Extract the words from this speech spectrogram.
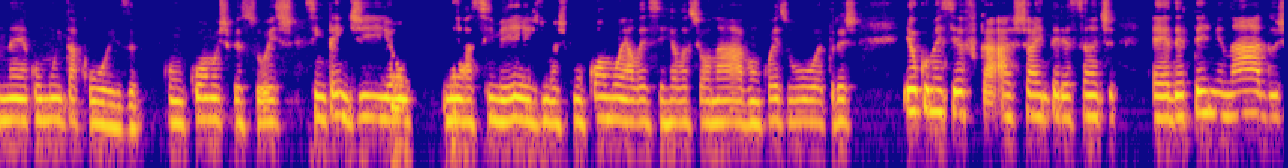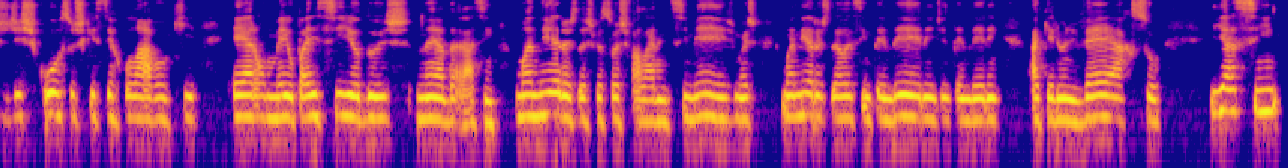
né, com muita coisa, com como as pessoas se entendiam, né, a si mesmas, com como elas se relacionavam com as outras. Eu comecei a ficar, a achar interessante é, determinados discursos que circulavam que eram meio parecidos, né, assim, maneiras das pessoas falarem de si mesmas, maneiras delas se entenderem, de entenderem aquele universo, e assim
